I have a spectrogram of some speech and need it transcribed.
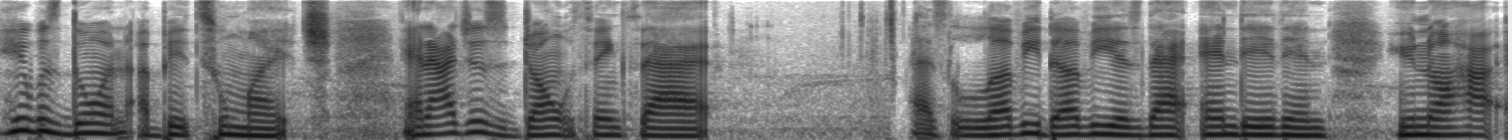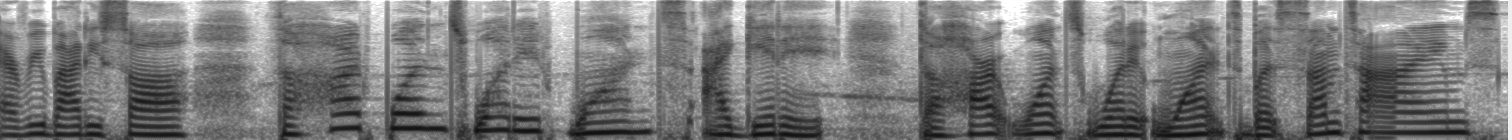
he was doing a bit too much. And I just don't think that as lovey dovey as that ended, and you know how everybody saw the heart wants what it wants. I get it. The heart wants what it wants, but sometimes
